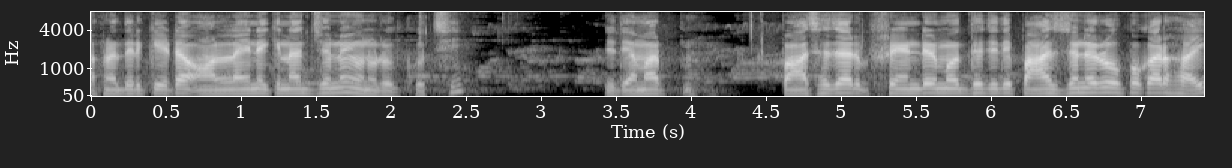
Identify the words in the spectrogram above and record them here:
আপনাদেরকে এটা অনলাইনে কেনার জন্যই অনুরোধ করছি। যদি আমার পাঁচ হাজার ফ্রেন্ডের মধ্যে যদি পাঁচজনেরও উপকার হয়,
